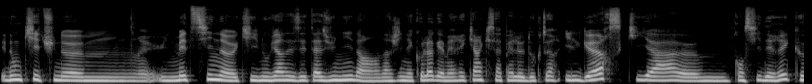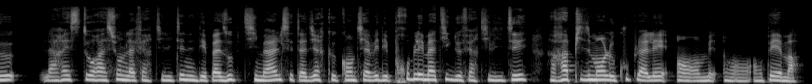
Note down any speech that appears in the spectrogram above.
et donc qui est une, euh, médecine qui nous vient des États-Unis d'un gynécologue américain qui s'appelle le docteur Hilgers, qui a euh, considéré que la restauration de la fertilité n'était pas optimale, c'est-à-dire que quand il y avait des problématiques de fertilité, rapidement le couple allait en PMA.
